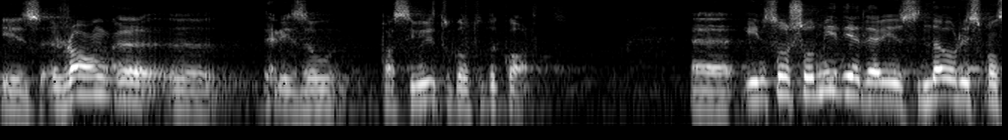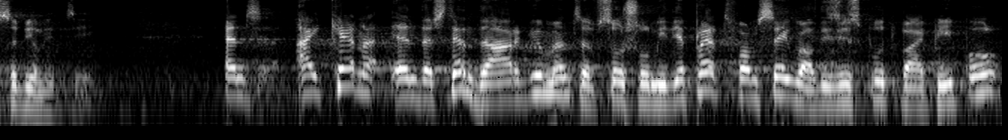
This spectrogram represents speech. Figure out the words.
is wrong, uh, uh, there is a possibility to go to the court. Uh, in social media, there is no responsibility. And I can understand the argument of social media platforms saying, well, this is put by people,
